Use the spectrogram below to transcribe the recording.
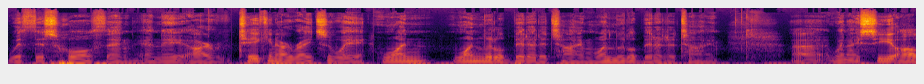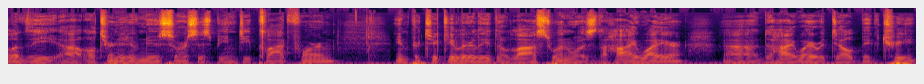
with this whole thing, and they are taking our rights away one one little bit at a time, one little bit at a time. Uh, when I see all of the uh, alternative news sources being deplatformed, in particularly the last one was the High Wire, uh, the Wire with Del Bigtree,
